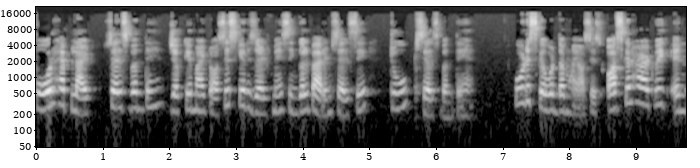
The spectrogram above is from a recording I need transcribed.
फोर हैप्लाइड सेल्स बनते हैं, जबकि माइटोसिस के रिज़ल्ट में सिंगल पेरेंट सेल से टू सेल्स बनते हैं Who discovered the meiosis? Oscar Hartwig in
